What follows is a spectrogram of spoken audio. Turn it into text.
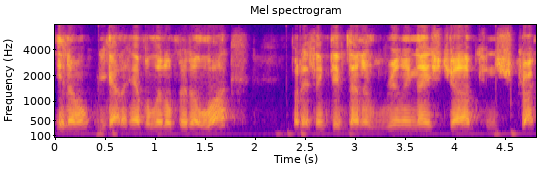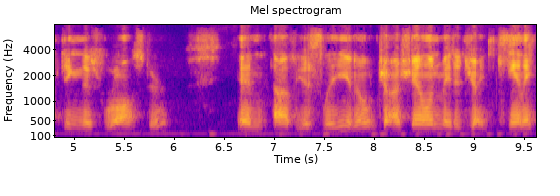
you know, you got to have a little bit of luck. But I think they've done a really nice job constructing this roster. And obviously, you know, Josh Allen made a gigantic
